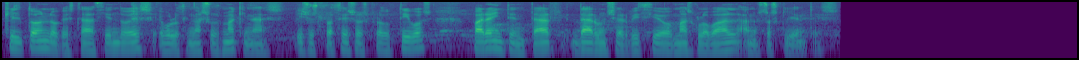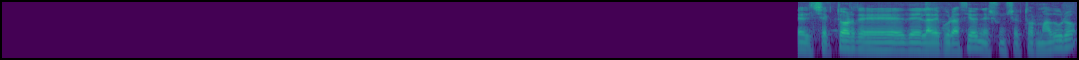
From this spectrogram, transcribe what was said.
Kilton lo que está haciendo es evolucionar sus máquinas y sus procesos productivos para intentar dar un servicio más global a nuestros clientes. El sector de, la depuración es un sector maduro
